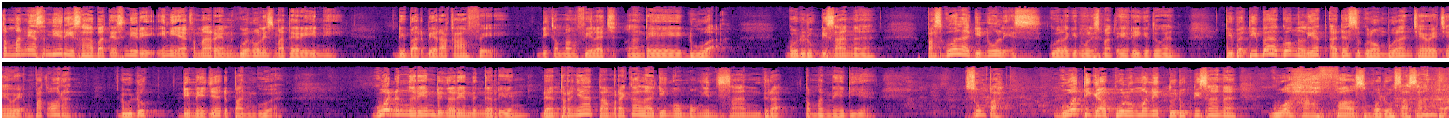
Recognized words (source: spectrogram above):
Temannya sendiri, sahabatnya sendiri. Ini ya kemarin gue nulis materi ini di Barbera Cafe di Kemang Village lantai 2. Gue duduk di sana. Pas gue lagi nulis, gue lagi nulis materi gitu kan. Tiba-tiba gue ngeliat ada segerombolan cewek-cewek, empat orang. Duduk di meja depan gue. Gue dengerin, dengerin, dengerin. Dan ternyata mereka lagi ngomongin Sandra, temennya dia. Sumpah, gue 30 menit duduk di sana. Gue hafal semua dosa Sandra.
